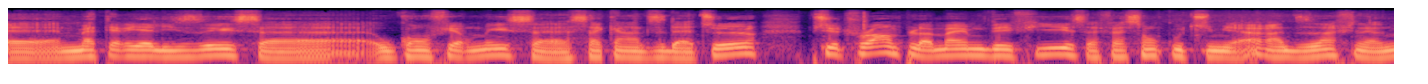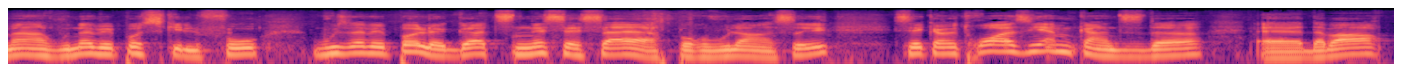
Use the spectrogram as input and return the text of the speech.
euh, matérialiser sa ou confirmer sa, sa candidature. M. Trump l'a même défié sa façon coutumière en disant finalement vous n'avez pas ce qu'il faut, vous n'avez pas le guts nécessaire pour vous lancer. C'est qu'un troisième candidat, euh, d'abord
